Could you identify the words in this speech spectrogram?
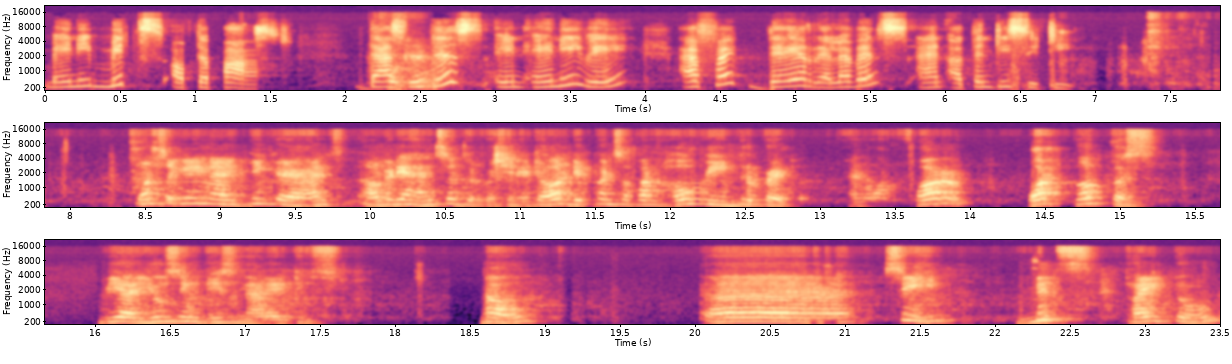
many myths of the past. Does Okay. this in any way affect their relevance and authenticity? Once again, I think uh, I already answered the question. It all depends upon how we interpret and for what purpose we are using these narratives. Now, uh, see, myths try to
